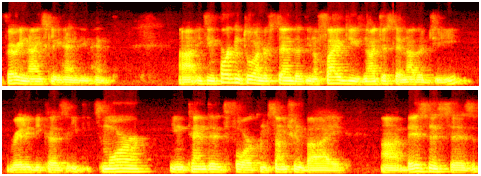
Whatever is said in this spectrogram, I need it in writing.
very nicely hand in hand. Uh, it's important to understand that you know 5G is not just another G, really, because it's more intended for consumption by uh, businesses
